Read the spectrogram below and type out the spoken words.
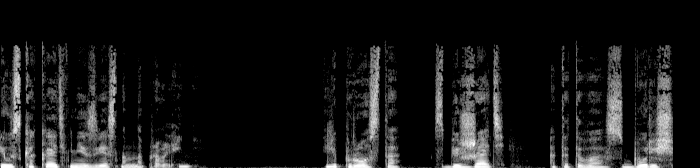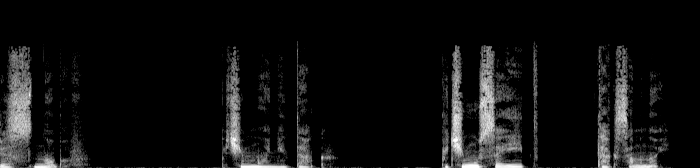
и ускакать в неизвестном направлении. Или просто сбежать от этого сборища снобов. Почему они так? Почему Саид так со мной?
